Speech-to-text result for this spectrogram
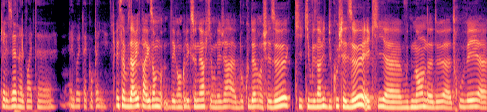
quelles œuvres elles vont être elles vont être accompagnées. Et ça vous arrive par exemple des grands collectionneurs qui ont déjà beaucoup d'œuvres chez eux, qui, qui, vous invitent du coup chez eux et qui euh, vous demandent de euh, trouver euh,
